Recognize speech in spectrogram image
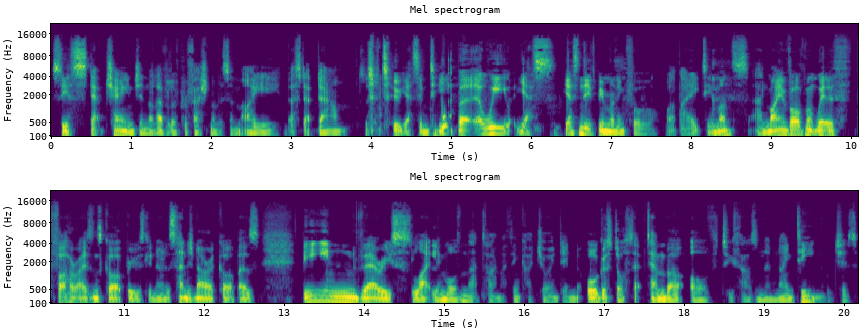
see a step change in the level of professionalism, i.e., a step down to Yes Indie'd. But uh, we, yes, Yes Indie'd's been running for well about eighteen months, and my involvement with Far Horizons Co-op, previously known as San Gennaro Co-op, has been very slightly more than that time. I think I joined in August or September of 2019, which is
